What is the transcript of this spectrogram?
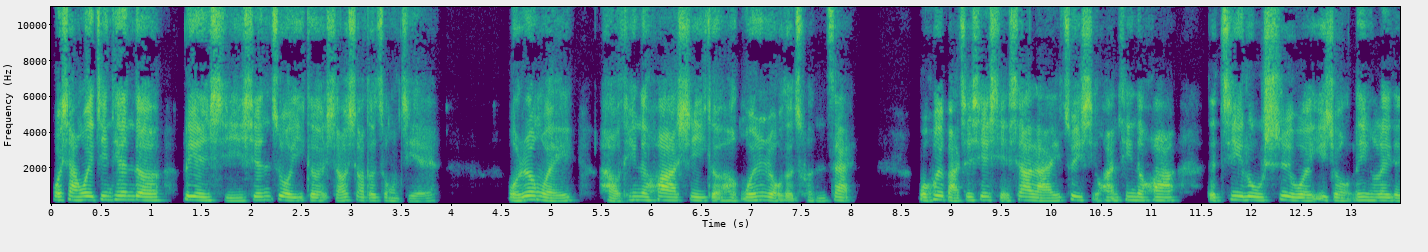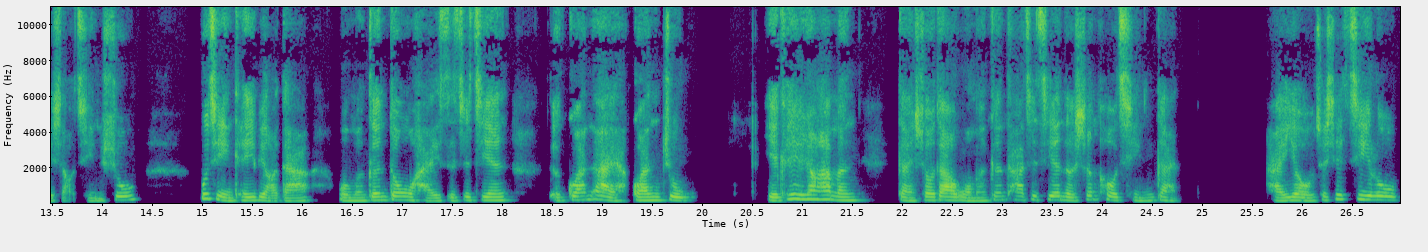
我想为今天的练习先做一个小小的总结。我认为好听的话是一个很温柔的存在。我会把这些写下来最喜欢听的话的记录视为一种另类的小情书，不仅可以表达我们跟动物孩子之间的关爱关注，也可以让他们感受到我们跟他之间的深厚情感。还有这些记录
